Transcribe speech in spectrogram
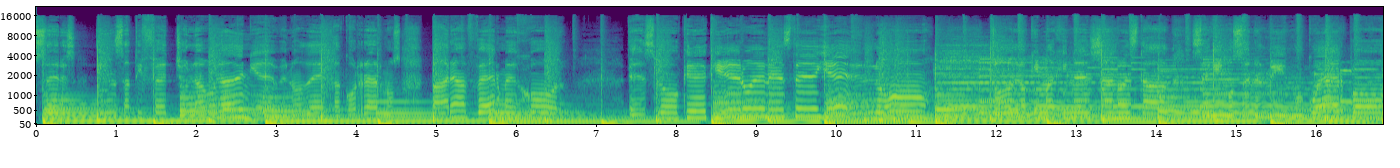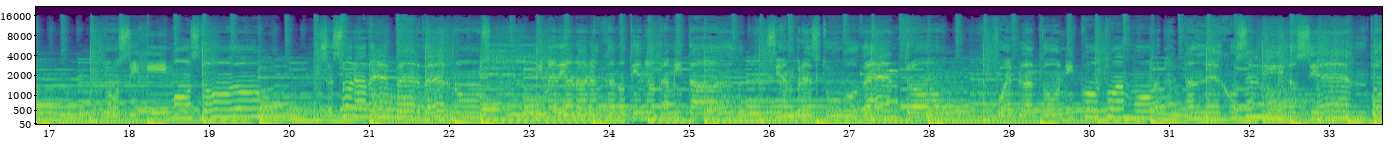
Seres insatisfechos. La bola de nieve no deja corrernos para ver mejor. Es lo que quiero en este hielo. Todo lo que imaginé ya no está. Seguimos en el mismo cuerpo. Nos dijimos todo. Es hora de perdernos naranja no tiene otra mitad, platónico tu amor, tan lejos de mí lo siento.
